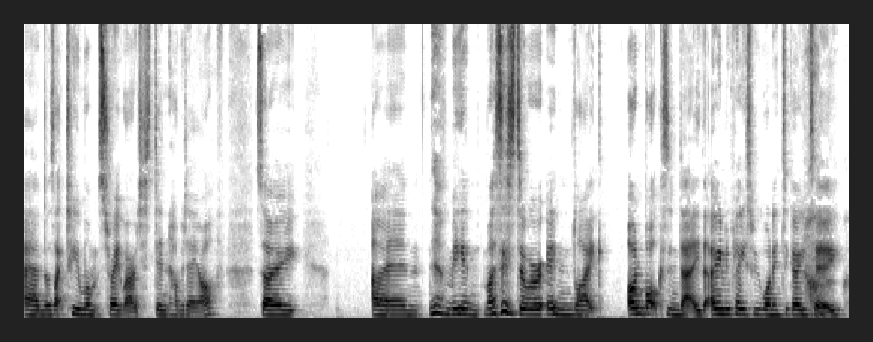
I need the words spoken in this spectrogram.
Um, there was like two months straight where I just didn't have a day off. So, um, me and my sister were in like on Boxing Day, the only place we wanted to go to.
